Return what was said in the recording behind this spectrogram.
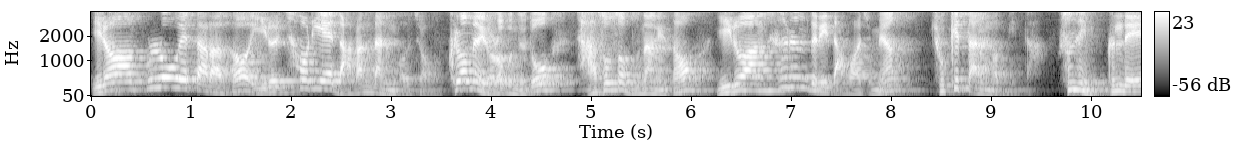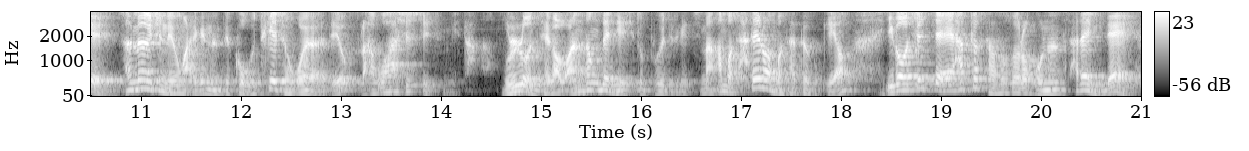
이런 플로우에 따라서 일을 처리해 나간다는 거죠. 그러면 여러분들도 자소서 문항에서 이러한 흐름들이 나와주면 좋겠다는 겁니다. 선생님 근데 설명해 주신 내용 알겠는데 그거 어떻게 적어야 돼요? 라고 하실 수 있습니다 물론 제가 완성된 예시도 보여드리겠지만 한번 사례로 한번 살펴볼게요. 이거 실제 합격 자소서로 보는 사례인데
